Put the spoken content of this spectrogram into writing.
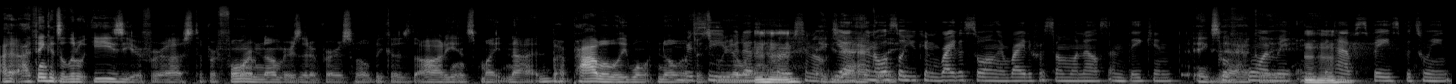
I, I think it's a little easier for us to perform numbers that are personal because the audience might not, but probably won't know if it's receive real. it or as not. Mm-hmm. personal. Yes, and also you can write a song and write it for someone else, and they can Exactly. perform it, and you can mm-hmm. have space between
